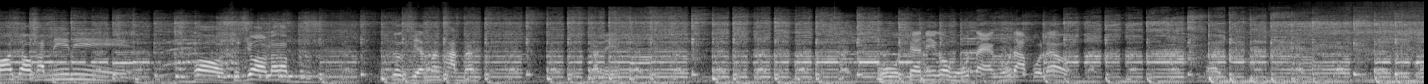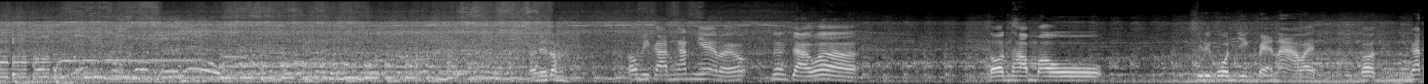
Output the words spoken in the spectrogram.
เฉพาะเจ้าคันนี้นี่ ก็สุดยอดแล้วครับเครื่องเสียงทั้งคันนะคันนี้โอ้แค่นี้ก็หูแตกหูดับหมดแล้วอันนี้ต้องต้องมีการงัดแงะหน่อยครับเนื่องจากว่า ตอนทำเอาซิลิโคนยิงแปะหน้าไว้ ก็งัด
